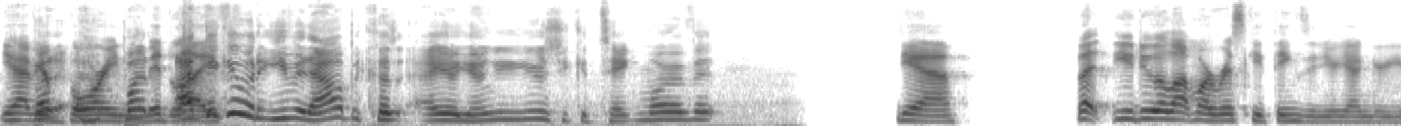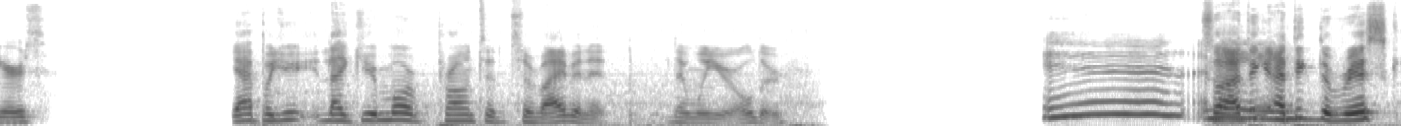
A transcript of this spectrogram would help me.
you have your boring but midlife. I think it would even out because at your younger years you could take more of it. yeah, but you do a lot more risky things in your younger years. Yeah, but you like you're more prone to surviving it than when you're older. Eh, so I think I think the risk,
